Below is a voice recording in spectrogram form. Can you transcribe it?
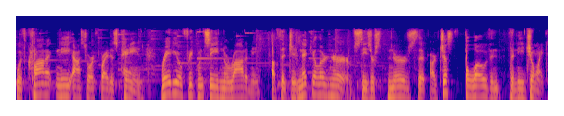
with chronic knee osteoarthritis pain, radiofrequency neurotomy of the genicular nerves, these are nerves that are just below the, the knee joint,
